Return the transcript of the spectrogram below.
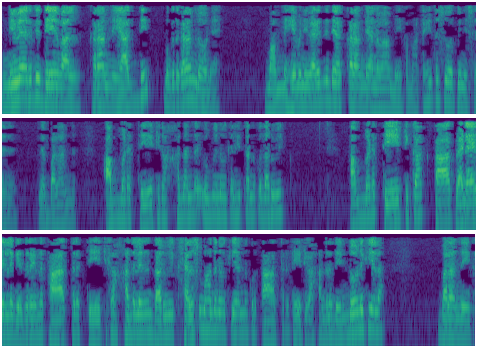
නිවැරදි දේවල් කරන්න යද්දි මොකද කරන්න ඕනේ? මම මෙහෙම නිවැරදි දෙයක් කරන්න යනවා මේක මට හිතසුව පිණිස. දැන් බලන්න අම්මට තේ ටිකක් හදන්න යොමු වෙනවා කියලා හිතන්නකෝ දරුවෙක්. අම්මට තේ ටිකක් තාත් වැඩ ඇරිලා ගෙදර එන තාත්තට තේ ටිකක් හදලා දෙන දරුවෙක් සැලසුම හදනවා කියන්නකෝ තාත්තට තේ ටිකක් හදලා දෙන්න ඕනේ කියලා. බලන්න ඒක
